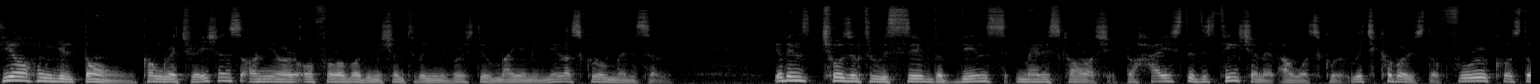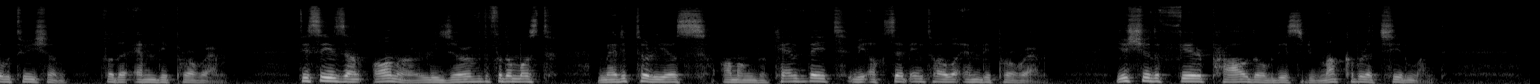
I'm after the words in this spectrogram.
Dear Hong Gil Dong, congratulations on your offer of admission to the University of Miami Miller School of Medicine. You've been chosen to receive the Dean's Merit Scholarship, the highest distinction at our school, which covers the full cost of tuition for the MD program. This is an honor reserved for the most meritorious among the candidates we accept into our MD program. You should feel proud of this remarkable achievement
